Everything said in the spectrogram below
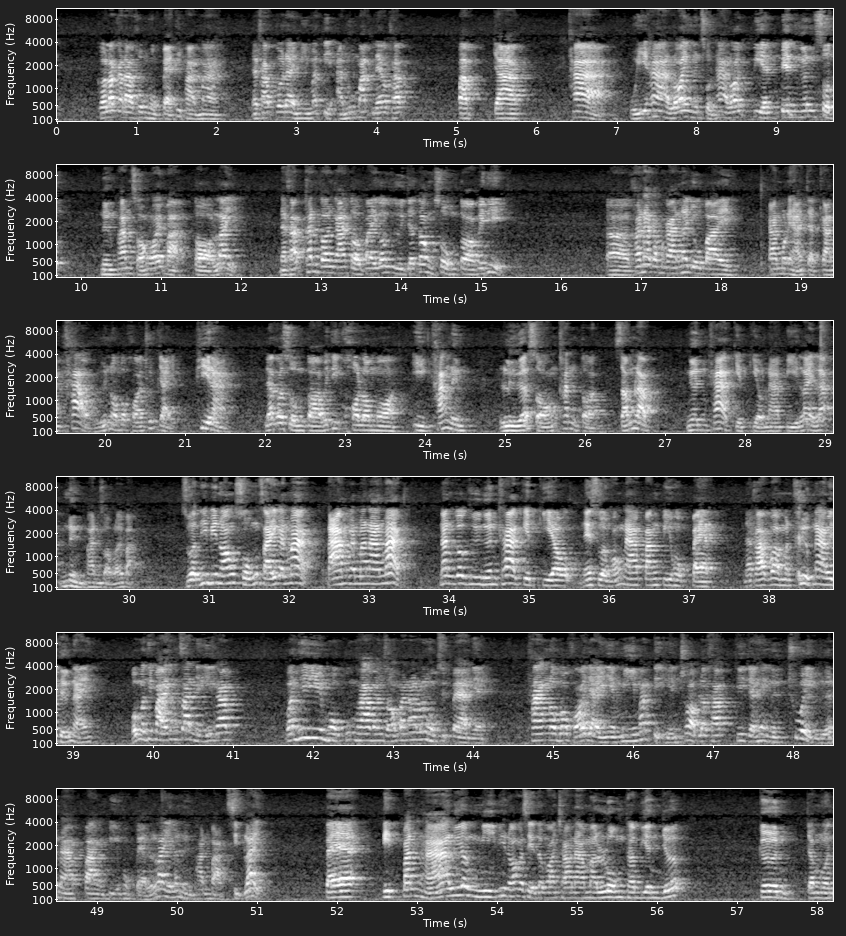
17 กรกฎาคม 68 ที่ผ่านมานะครับ ก็ได้มีมติอนุมัติแล้วครับ ปรับจากค่าปุ๋ย 500 เงินสด 500 เปลี่ยนเป็นเงินสด 1,200 บาทต่อไร่นะครับ ขั้นตอนการต่อไปก็คือจะต้องส่งต่อไปที่คณะกรรมการนโยบาย การบริหารจัดการข้าวหรือนบขชุดใหญ่พี่นาแล้วก็ส่งต่อไปที่คอรมออีกครั้งหนึ่งเหลือ 2 ขั้นตอนสำหรับเงินค่าเก็บเกี่ยวนาปีไร่ละ 1,200 บาท ส่วนที่พี่น้องสงสัยกันมาก ตามกันมานานมาก นั่นก็คือเงินค่าเก็บเกี่ยวในส่วนของนาปังปี 68 นะครับ ว่ามันคืบหน้าไปถึงไหน ผมอธิบายสั้นๆอย่างนี้ครับ วันที่ 26 กุมภาพันธ์ 2568 เนี่ย ทางนบขใหญ่เนี่ยมีมติเห็นชอบแล้วครับ ที่จะให้เงินช่วยเหลือนาปังปี 68 ไร่ละ1,000 บาท 10 ไร่ แต่ติดปัญหาเรื่องมีพี่น้องเกษตรกรชาวนามาลงทะเบียนเยอะเกินจำนวนที่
